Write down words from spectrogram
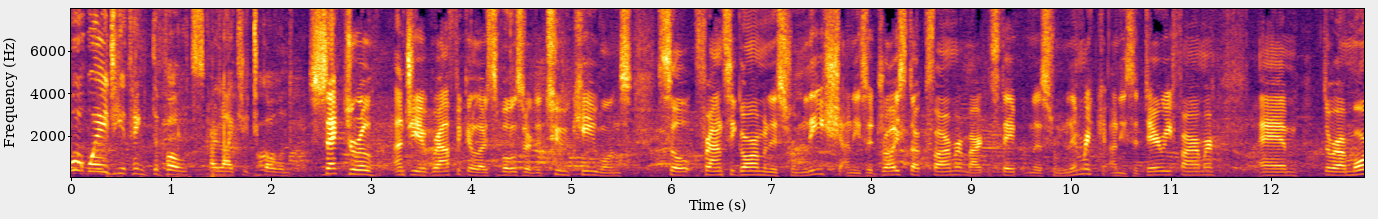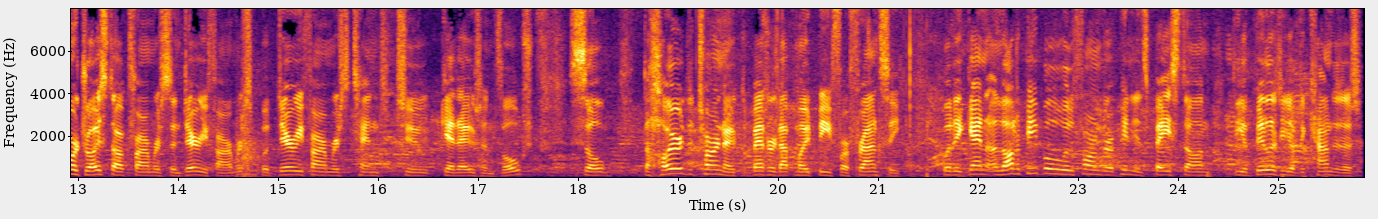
what way do you think the votes are likely to go? Sectoral and geographical, I suppose, are the two key ones. So, Francie Gorman is from Laois and he's a dry stock farmer. Martin Stapleton is from Limerick and he's a dairy farmer. Um, there are more dry stock farmers than dairy farmers, but dairy farmers tend to get out and vote. So, the higher the turnout, the better that might be for Francie. But again, a lot of people will form their opinions based on the ability of the candidate.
